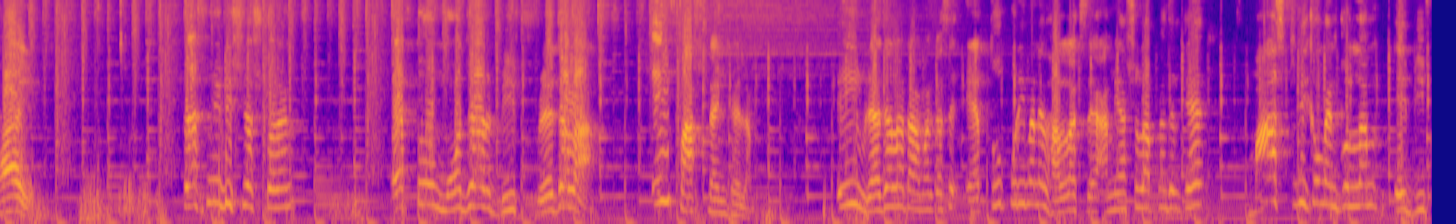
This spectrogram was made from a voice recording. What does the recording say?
ভাই আপনি বিশ্বাস করেন, এত মজার বিফ রেজালা, এই ফার্স্ট টাইম খেলাম। এই রেজালাটা আমার কাছে এত পরিমাণে ভালো লাগছে, আমি আসলে আপনাদেরকে মাস্ট রিকমেন্ড করলাম এই বিফ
